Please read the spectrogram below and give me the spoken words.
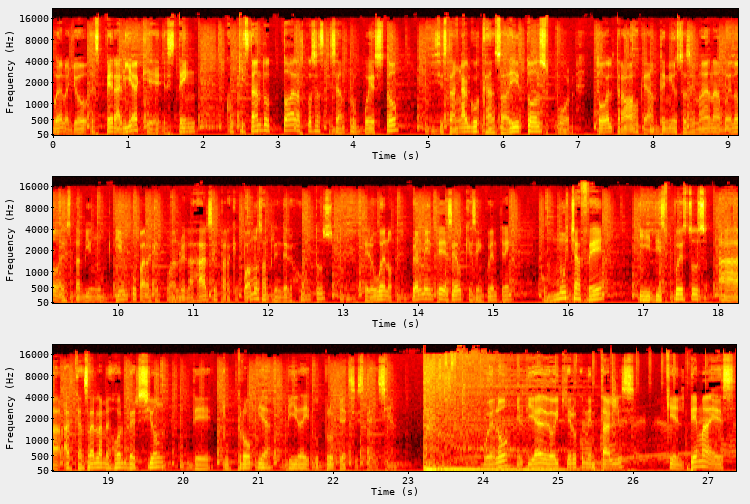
Bueno, yo esperaría que estén conquistando todas las cosas que se han propuesto. Si están algo cansaditos por todo el trabajo que han tenido esta semana, bueno, es también un tiempo para que puedan relajarse, para que podamos aprender juntos. Pero bueno, realmente deseo que se encuentren con mucha fe y dispuestos a alcanzar la mejor versión de tu propia vida y tu propia existencia. Bueno, el día de hoy quiero comentarles que el tema es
